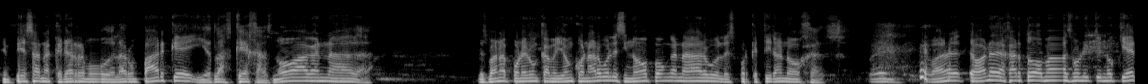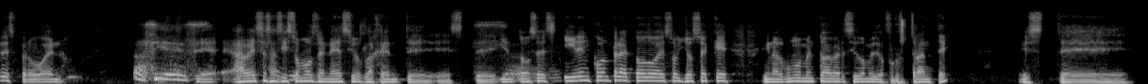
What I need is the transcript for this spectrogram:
empiezan a querer remodelar un parque y es las quejas, no hagan nada. Les van a poner un camellón con árboles y no pongan árboles porque tiran hojas. Bueno, te van, a, dejar todo más bonito y no quieres, pero bueno. Así es. Este, a veces así, somos de necios la gente. Este, y entonces ir en contra de todo eso, yo sé que en algún momento va a haber sido medio frustrante. Este,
